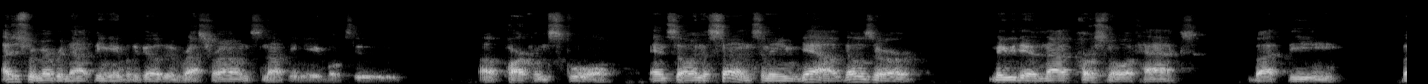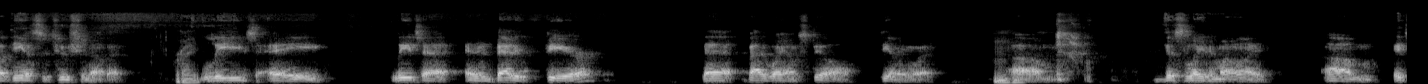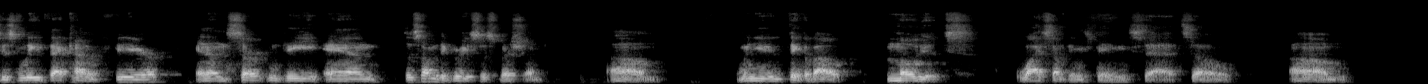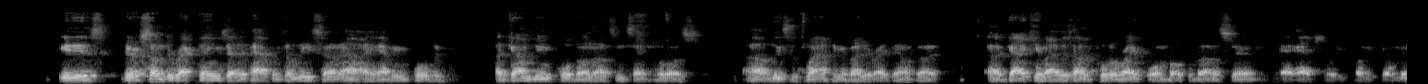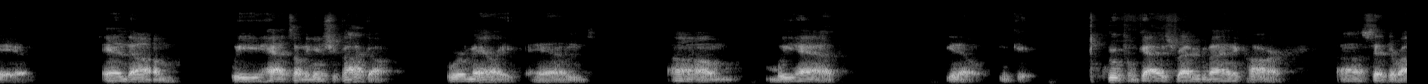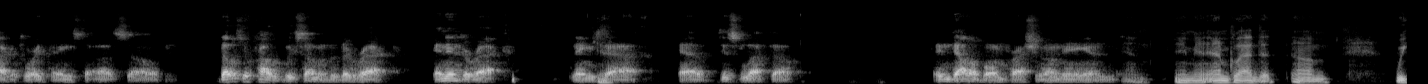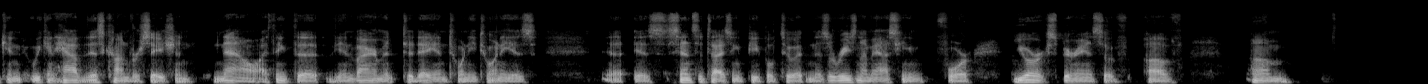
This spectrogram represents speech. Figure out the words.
I just remember not being able to go to restaurants, not being able to uh, park from school, and so in a sense, I mean, yeah, those are maybe they're not personal attacks, but the but the institution of it right. leaves a leaves a, an embedded fear that, by the way, I'm still dealing with mm-hmm. um, this late in my life. Um, it just leaves that kind of fear and uncertainty and to some degree suspicion um, when you think about motives why something's being said. So um, it is there are some direct things that have happened to Liessa and I, having pulled a, a gun being pulled on us in St. Louis. Uh, Liessa's laughing about it right now, but a guy came out of his house and pulled a rifle on both of us and, actually going to kill me. And, and um, we had something in Chicago. We were married, and um, we had, you know, a group of guys driving by in a car uh, said derogatory things to us. So those are probably some of the direct and indirect things yeah. that have just left a indelible impression on me. And yeah. amen. And I'm glad that um, we can we can have this conversation now. I think the the environment today in 2020 is uh, is sensitizing people to it, and there's a reason I'm asking for your experience of of um,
